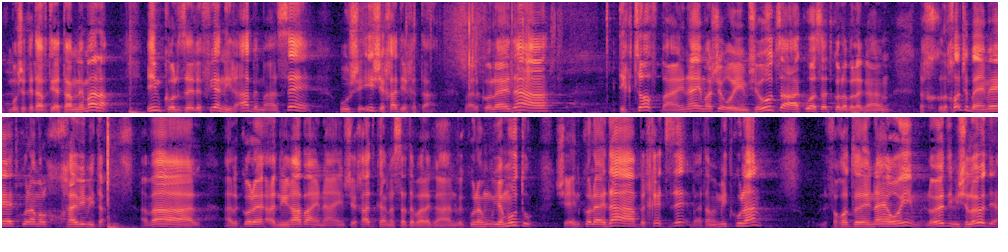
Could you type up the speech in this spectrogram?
וכמו שכתבתי הטעם למעלה. עם כל זה, לפי הנראה במעשה, הוא שאיש אחד יחטא, ועל כל העדה תקצוף בעיניים מה שרואים, שהוא צעק, הוא עשה את כל הבלגן, נכ- נכון שבאמת כולם חייבים איתה, אבל על כל הנראה בעיניים שאחד כאן עשה את הבלגן וכולם ימותו, שאין כל העדה בחטא זה, ואתה ממית כולן, לפחות לעיני הרואים, לא יודעים, מי שלא יודע.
